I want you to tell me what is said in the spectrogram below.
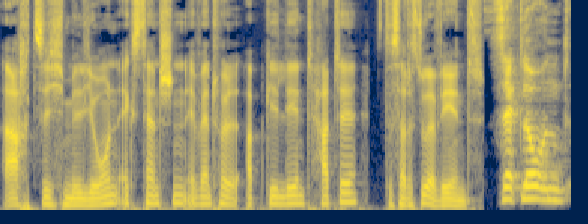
80 Millionen Extension eventuell abgelehnt hatte. Das hattest du erwähnt. Zach Lowe und,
